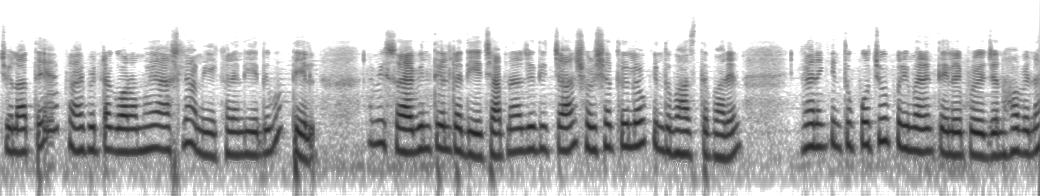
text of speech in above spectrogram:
চুলাতে। ফ্রাই প্যানটা গরম হয়ে আসলে আমি এখানে দিয়ে দেব তেল। আমি সয়াবিন তেলটা দিয়েছি। আপনারা যদি চান সরিষার তেলেও কিন্তু ভাজতে পারেন। এখানে কিন্তু প্রচুর পরিমাণে তেলের প্রয়োজন হবে না।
